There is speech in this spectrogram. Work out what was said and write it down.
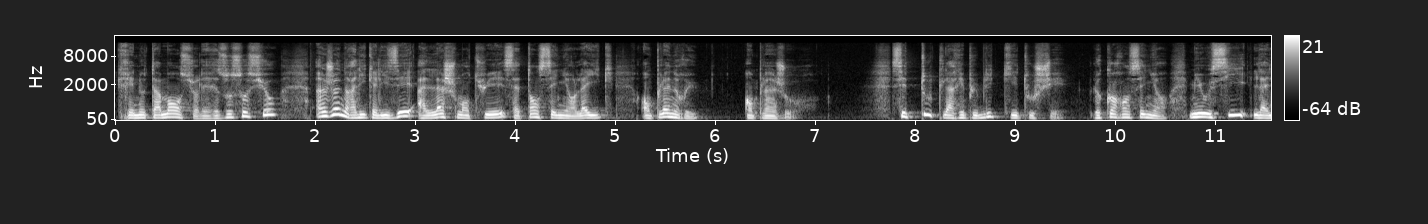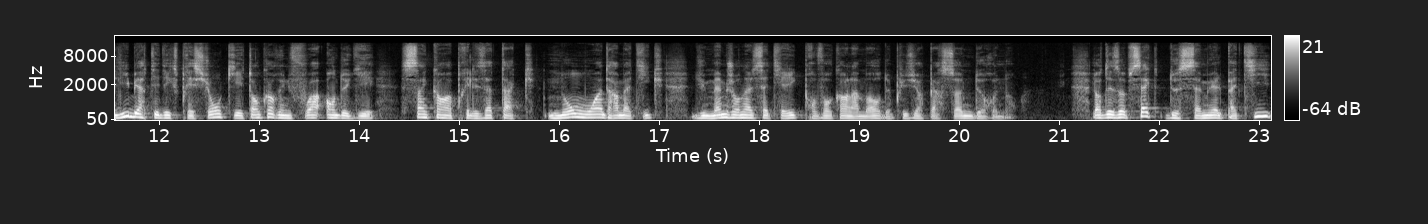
créé notamment sur les réseaux sociaux, un jeune radicalisé a lâchement tué cet enseignant laïque en pleine rue, en plein jour. C'est toute la République qui est touchée, le corps enseignant, mais aussi la liberté d'expression qui est encore une fois endeuillée cinq ans après les attaques non moins dramatiques du même journal satirique provoquant la mort de plusieurs personnes de renom. Lors des obsèques de Samuel Paty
